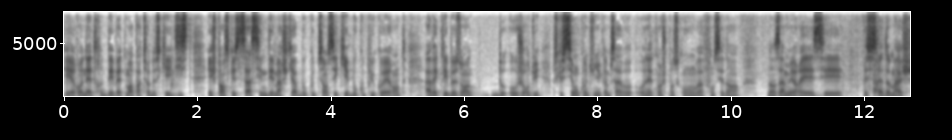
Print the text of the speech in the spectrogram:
et renaître des vêtements à partir de ce qui existe. Et je pense que ça, c'est une démarche qui a beaucoup de sens et qui est beaucoup plus cohérente avec les besoins d'aujourd'hui. Parce que si on continue comme ça, honnêtement, je pense qu'on va foncer dans, dans un mur et, et ce serait dommage.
